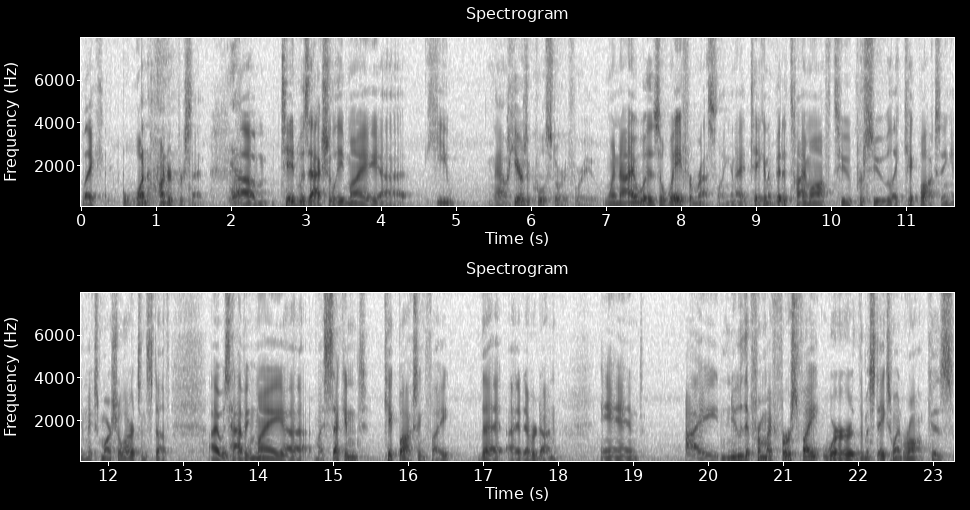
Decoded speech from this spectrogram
like 100% Yeah. um, tid was actually my uh, he now here's a cool story for you when i was away from wrestling and i had taken a bit of time off to pursue like kickboxing and mixed martial arts and stuff i was having my uh, my second kickboxing fight that I had ever done, and I knew that from my first fight where the mistakes went wrong because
